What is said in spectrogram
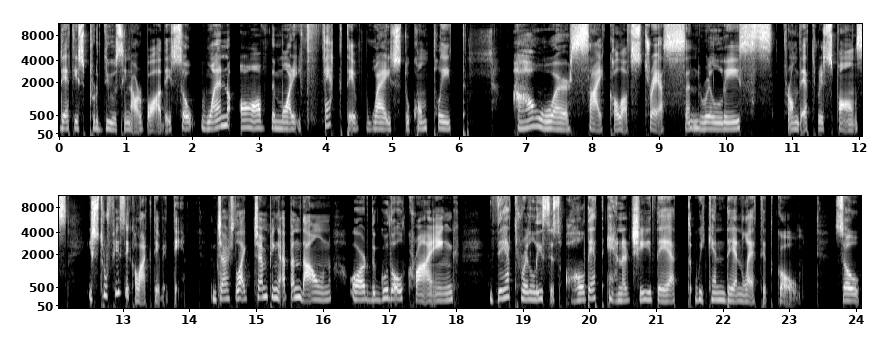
that is produced in our body. So, one of the more effective ways to complete our cycle of stress and release from that response is through physical activity, just like jumping up and down or the good old crying. That releases all that energy that we can then let it go. So,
